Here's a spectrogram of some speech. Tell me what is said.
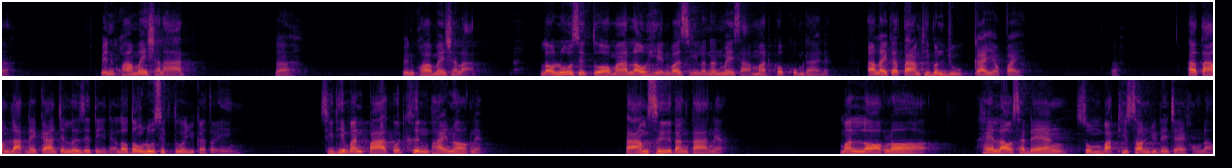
นะเป็นความไม่ฉลาดนะเป็นความไม่ฉลาด เรารู้สึกตัวมาเราเห็นว่าสิ่งเหล่านั้นไม่สามารถควบคุมได้เนี่ยอะไรก็ตามที่มันอยู่ไกลออกไปนะถ้าตามหลักในการเจริญสติเนี่ยเราต้องรู้สึกตัวอยู่กับตัวเอง สิ่งที่มันปรากฏขึ้นภายนอกเนี่ยตามสื่อต่างๆเนี่ยมันหลอกล่อให้เราแสดงสมบัติที่ซ่อนอยู่ในใจของเรา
